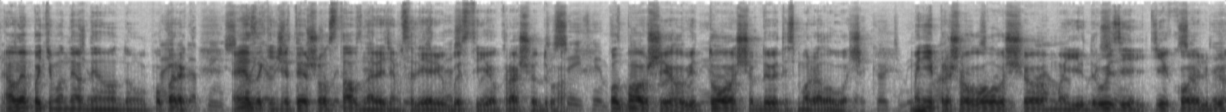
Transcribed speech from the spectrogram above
Але потім вони один одному поперек. А я закінчив те, що став знаряддям Сальєрі вбивстві його кращого друга, позбавивши його від того, щоб дивитись Морело в очі. Мені прийшов в голову, що мої друзі, ті, кого я люблю,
